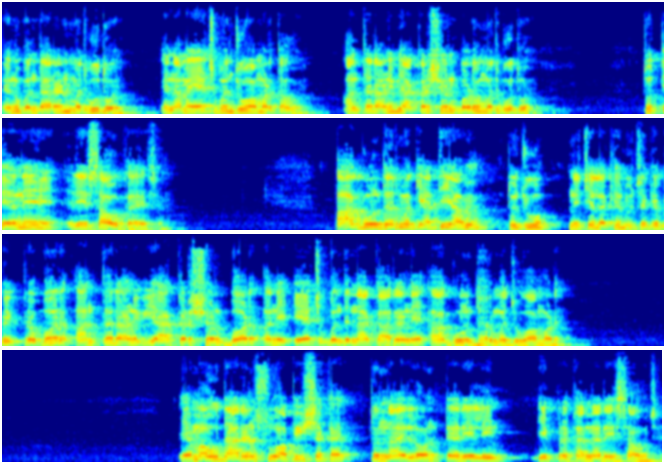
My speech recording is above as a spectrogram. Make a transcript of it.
એનું બંધારણ મજબૂત હોય. એનામાં એચ બંધ જોવા મળતા હોય. આંતરાણવી આકર્ષણ બળો મજબૂત હોય. તો તેને રેસાઓ કહે છે. આ ગુણધર્મ ક્યાંથી આવ્યો? તો જુઓ, નીચે લખેલું છે કે ભાઈ, પ્રબળ આંતરાણવીય આકર્ષણ બળ અને એચ બંધના કારણે આ ગુણધર્મ જોવા મળે. એમાં ઉદાહરણ શું આપી શકાય? તો નાયલોન, ટેરેલિન એક પ્રકારના રેસાઓ છે.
